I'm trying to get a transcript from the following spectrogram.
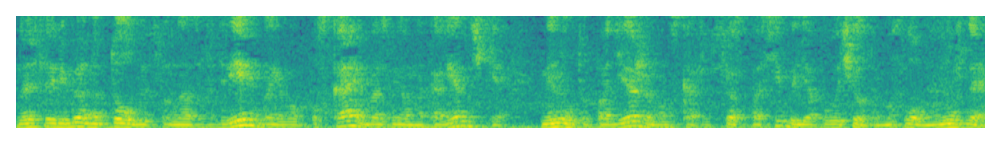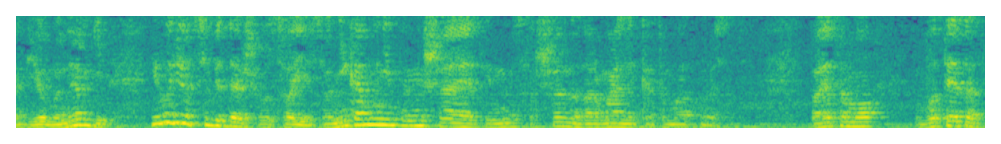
но если ребенок долбится у нас в дверь, мы его пускаем, возьмем на коленочки, минуту поддержим, он скажет, все, спасибо, я получил там условно нужный объем энергии, и уйдет себе дальше в своей. Он никому не помешает, мы совершенно нормально к этому относимся. Поэтому вот этот,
